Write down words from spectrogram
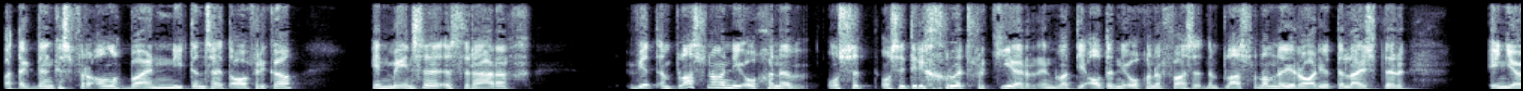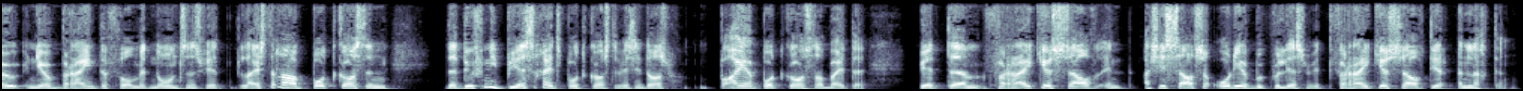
wat ek dink is veral nog baie nuut in Suid-Afrika en mense is regtig weet in plaas van om in die oggende ons sit ons het hierdie groot verkeer en wat jy altyd in die oggende vas sit in plaas van om na die radio te luister en jou en jou brein te vul met nonsens weet. Luister na 'n podcast en dit hoef nie besigheidspodcast te wees nie. Daar's baie podcasts daar buite. Weet ehm um, verryk jouself en as jy selfs 'n audioboek wil lees weet verryk jouself deur inligting.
